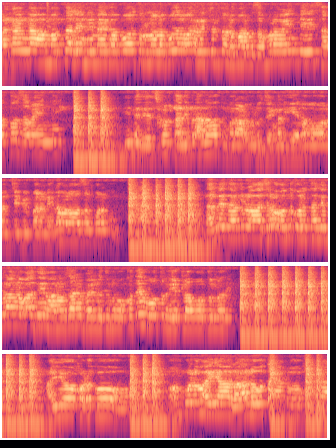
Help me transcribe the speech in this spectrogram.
రకంగా మచ్చలేని మేకపోతులు నల్ల పొదల వరం మనకు సంబరమైంది సంతోషమైంది. దీన్ని తెలుసుకొని తల్లి ప్రాణవద్దు మన అడుగులు జంగల్ ఎలా పోవాలని చెప్పి పన్నెండు ఎలా వనవాసం కొరకు. తల్లిదండ్రులు ఆశ్రమం అందుకొని తల్లి ప్రాణవాది అనవసరే బయలుతున్న ఒక్కతే పోతున్నది ఎట్లా పోతున్నది? అయ్యో కొడుకో పంపులు అయ్యా రాలు తాటోకుండా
